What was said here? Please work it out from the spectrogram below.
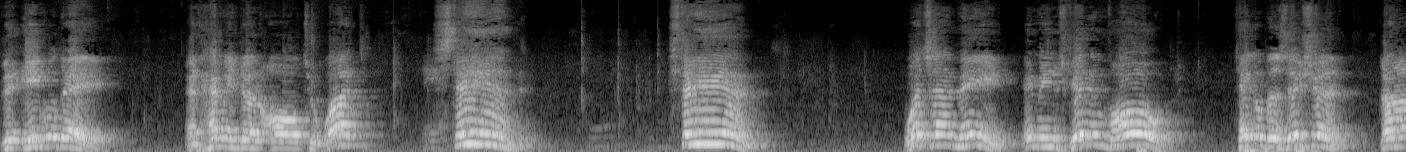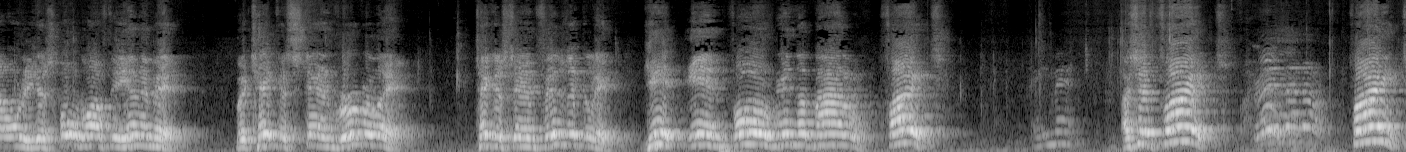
the evil day, and having done all to what? Stand. Stand. What's that mean? It means get involved. Take a position. Not only just hold off the enemy, but take a stand verbally. Take a stand physically. Get involved in the battle. Fight. Amen. I said fight. Praise the Lord. Fight.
